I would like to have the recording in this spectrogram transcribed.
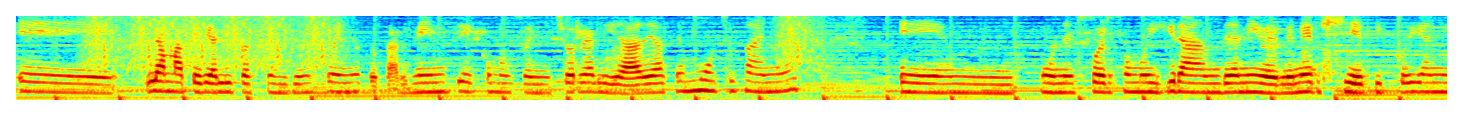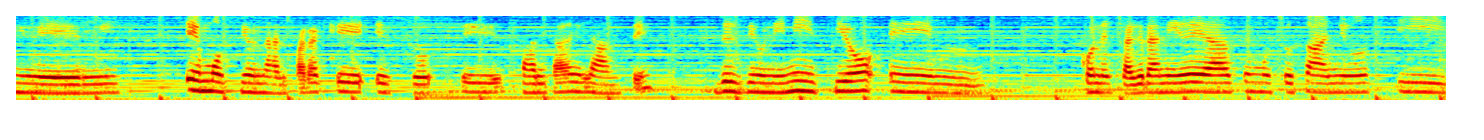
eh, la materialización de un sueño totalmente, como sueño hecho realidad de hace muchos años. un esfuerzo muy grande a nivel energético y a nivel emocional para que esto salga adelante. Desde un inicio em, con esta gran idea hace muchos años y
